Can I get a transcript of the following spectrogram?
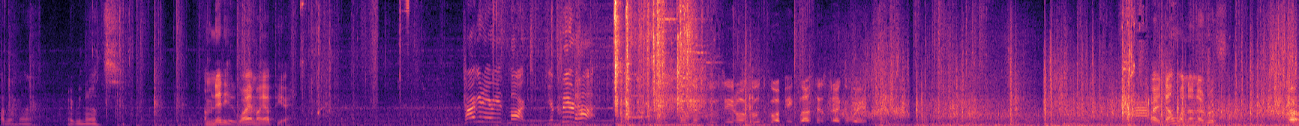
I don't know. Maybe not. I'm an idiot. Why am I up here? Target area is marked. You're cleared hot. Delta 2-0, good copy. Cluster strike away. Alright, down one on the roof. Oh,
